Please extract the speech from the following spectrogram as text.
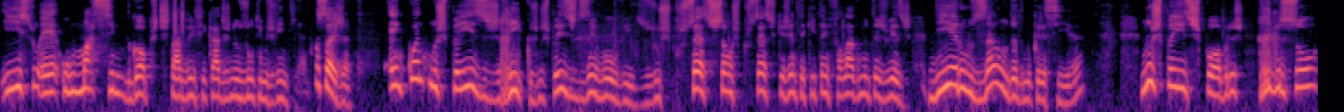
e isso é o máximo de golpes de Estado verificados nos últimos 20 anos. Ou seja, enquanto nos países ricos, nos países desenvolvidos, os processos são os processos que a gente aqui tem falado muitas vezes de erosão da democracia, nos países pobres regressou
